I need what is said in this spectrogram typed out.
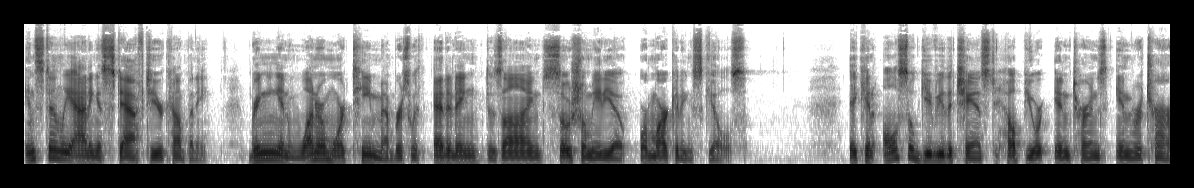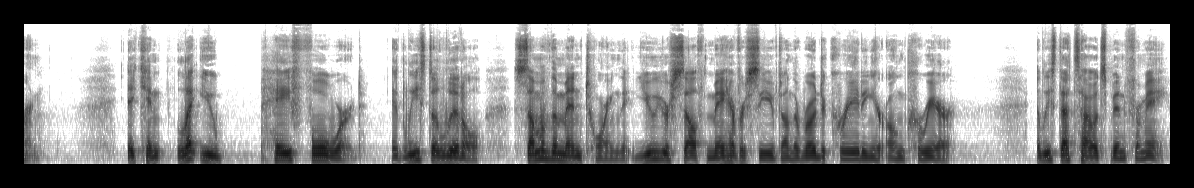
instantly adding a staff to your company, bringing in one or more team members with editing, design, social media, or marketing skills. It can also give you the chance to help your interns in return. It can let you pay forward at least a little some of the mentoring that you yourself may have received on the road to creating your own career. At least that's how it's been for me.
